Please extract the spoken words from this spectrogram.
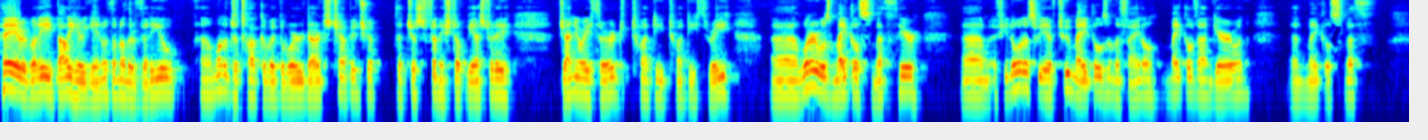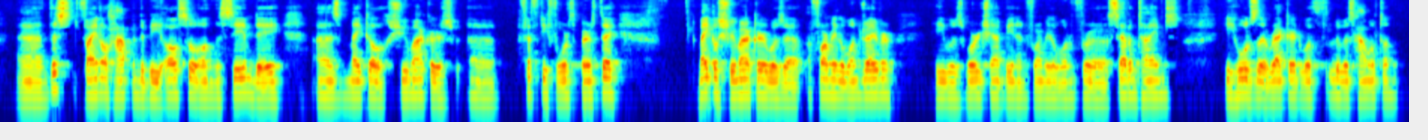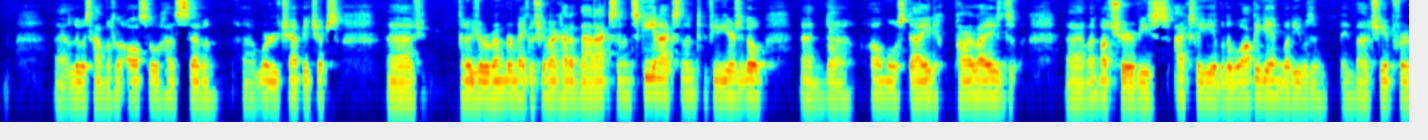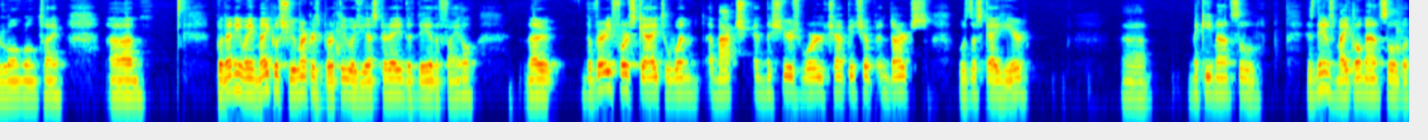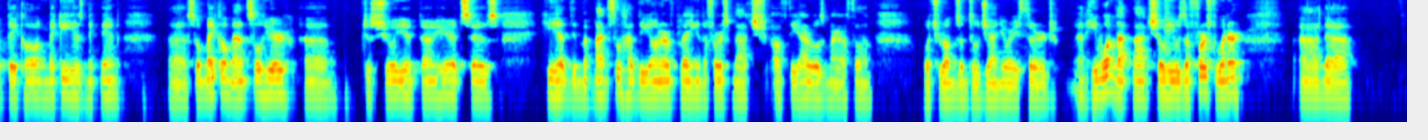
Hey everybody, Bally here again with another video. I wanted to talk about the World Darts Championship that just finished up yesterday, January 3rd, 2023. Uh, winner was Michael Smith here. Um, if you notice, we have two Michaels in the final, Michael Van Gerwen and Michael Smith. Uh, this final happened to be also on the same day as Michael Schumacher's uh, 54th birthday. Michael Schumacher was a, a, Formula One driver. He was world champion in Formula One for uh, seven times. He holds the record with Lewis Hamilton. Uh, Lewis Hamilton also has seven uh, world championships. Uh, if, you know, if you remember, Michael Schumacher had a bad accident, skiing accident, a few years ago, and uh, almost died, paralyzed. Um, I'm not sure if he's actually able to walk again, but he was in, in bad shape for a long, long time. Um, but anyway, Michael Schumacher's birthday was yesterday, the day of the final. Now, the very first guy to win a match in this year's World Championship in darts was this guy here, uh, Mickey Mansell. His name's Michael Mansell, but they call him Mickey, his nickname. Uh, so Michael Mansell here, um, just show you down here. It says he had the Mansell had the honor of playing in the first match of the Arrows Marathon which runs until January 3rd. And he won that match, so he was the first winner. And uh,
